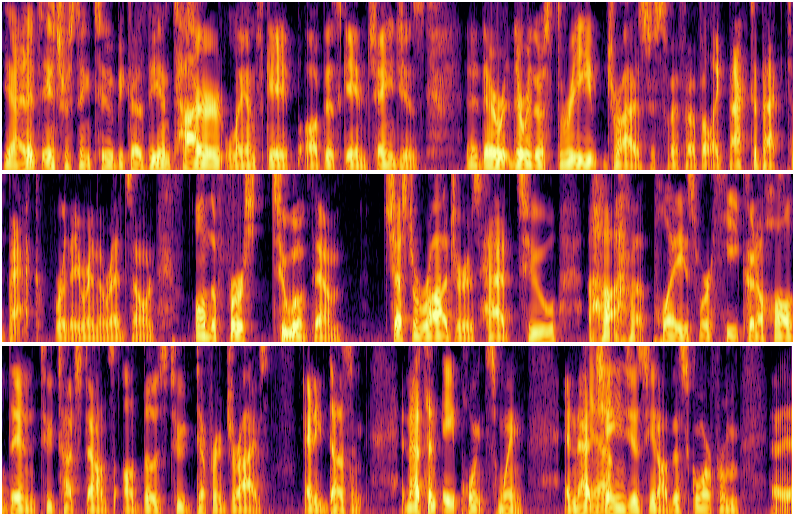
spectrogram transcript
Yeah, and it's interesting too because the entire landscape of this game changes uh, there there were those three drives just felt like back to back to back where they were in the red zone. On the first two of them, Chester Rogers had two uh, plays where he could have hauled in two touchdowns on those two different drives, and he doesn't. And that's an eight point swing, and that yeah. changes you know the score from uh,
